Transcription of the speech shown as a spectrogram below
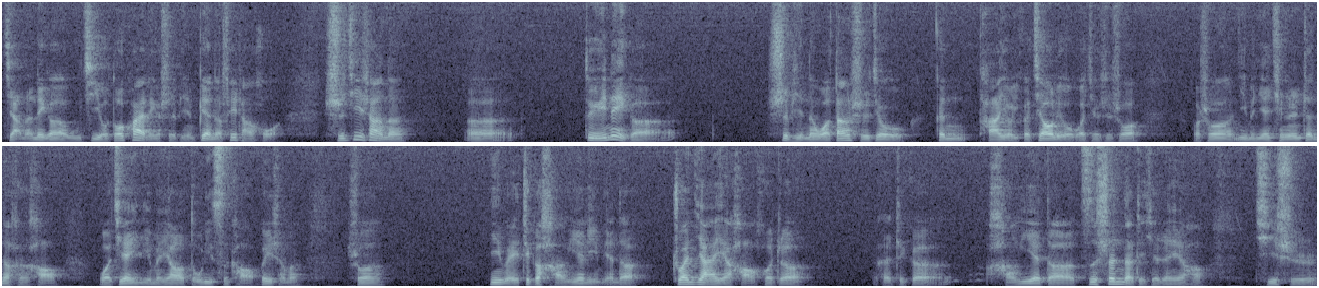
讲的那个五 G 有多快那个视频，变得非常火。实际上呢，呃，对于那个视频呢，我当时就跟他有一个交流，我就是说，我说你们年轻人真的很好，我建议你们要独立思考，为什么？说，因为这个行业里面的专家也好，或者呃这个行业的资深的这些人也好，其实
